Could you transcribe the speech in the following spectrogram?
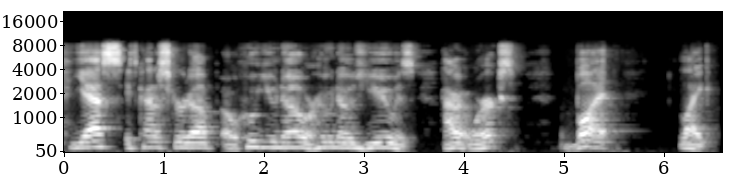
yes it's kind of screwed up oh who you know or who knows you is how it works but like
